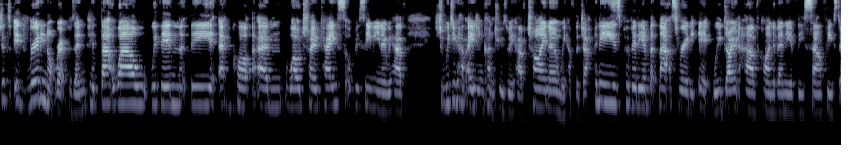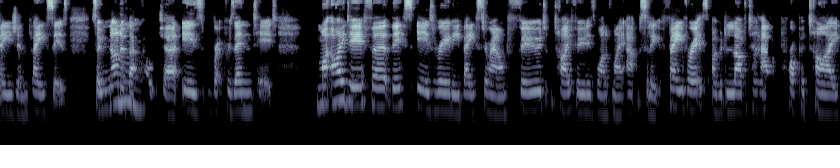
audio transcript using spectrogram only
just it's really not represented that well within the Epcot um, World Showcase. Obviously, you know we have we do have Asian countries. We have China and we have the Japanese pavilion, but that's really it. We don't have kind of any of these Southeast Asian places, so none of that hmm. culture is represented. My idea for this is really based around food. Thai food is one of my absolute favorites. I would love to hmm. have proper Thai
